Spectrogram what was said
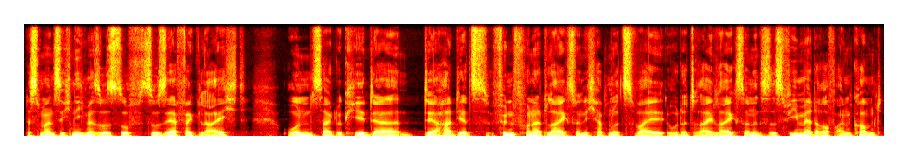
dass man sich nicht mehr so, so, so sehr vergleicht und sagt, okay, der, der hat jetzt 500 Likes und ich habe nur zwei oder drei Likes, sondern dass es viel mehr darauf ankommt,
